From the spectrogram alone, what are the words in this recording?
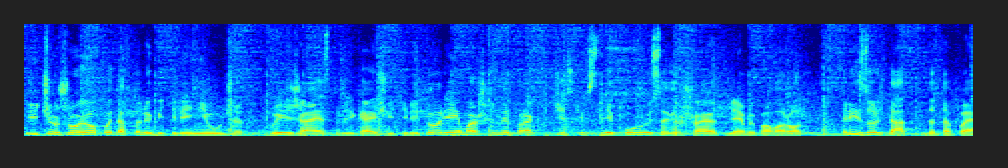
И чужой опыт автолюбителей не учат. Выезжая с привлекающей территории, машины практически вслепую совершают левый поворот. Результат ДТП.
